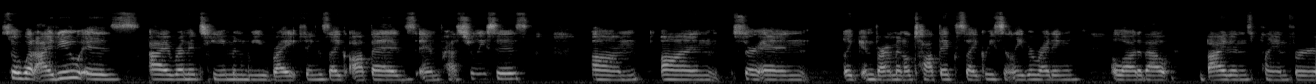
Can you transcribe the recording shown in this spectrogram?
So what I do is I run a team and we write things like op-eds and press releases um, on certain like environmental topics. Like recently, we're writing a lot about Biden's plan for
